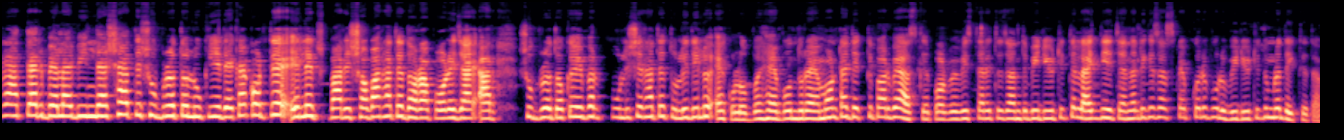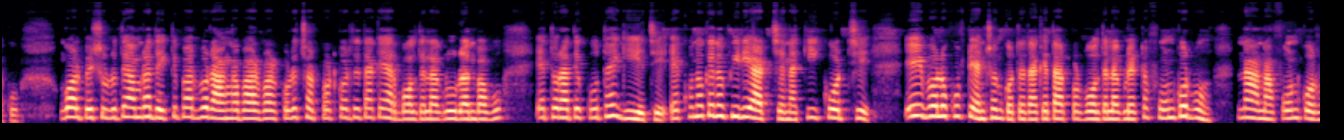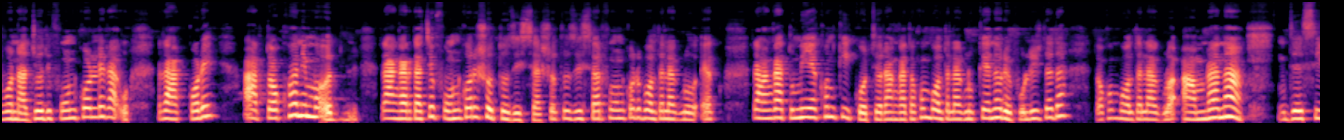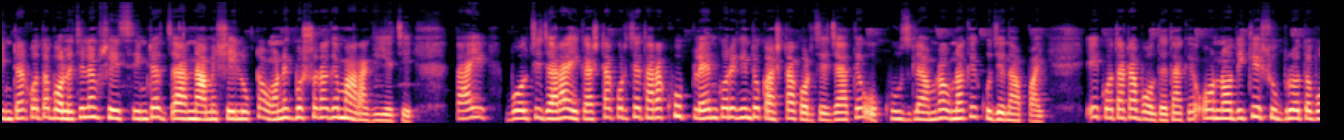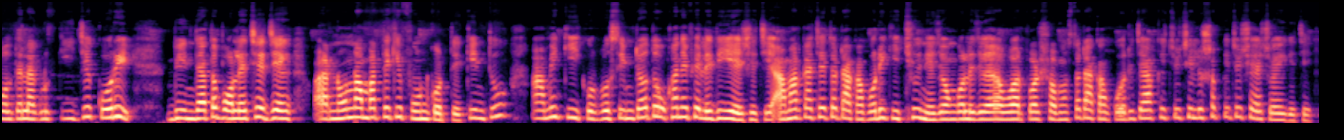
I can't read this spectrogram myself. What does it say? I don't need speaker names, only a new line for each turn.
রাতের বেলায় বিন্দার সাথে সুব্রত লুকিয়ে দেখা করতে এলে বাড়ির সবার হাতে ধরা পড়ে যায়। আর সুব্রতকে এবার পুলিশের হাতে তুলে দিল একলব্য। হ্যাঁ বন্ধুরা এমনটা দেখতে পারবে আজকের পর্বে বিস্তারিত জানতে। ভিডিওটিতে লাইক দিয়ে চ্যানেলটিকে সাবস্ক্রাইব করে পুরো ভিডিওটি তোমরা দেখতে থাকো। গল্পের শুরুতে আমরা দেখতে পারব রাঙা বারবার করে ছটপট করতে থাকে আর বলতে লাগল, উড়ান বাবু, এত রাতে কোথায় গিয়েছে? এখনও কেন ফিরে আসছে না? কি করছে? এই বলো খুব টেনশন করতে থাকে। তারপর বলতে লাগল, একটা ফোন করব? না না ফোন করব না। যদি ফোন করলে রাগ করে আর তখনই রাঙ্গার কাছে ফোন করে Satyajit sir. Satyajit sir phone করে বলতে লাগল, এক, রাঙ্গা, তুমি এখন কি করছ? রাঙ্গা তখন বলতে লাগল, কেন রে পুলিশ দাদা? তখন বলতে লাগল, আমরা না যে সিমটার কথা বলেছিলাম, সেই সিমটা যার নামে সেই লোকটা অনেক বছর আগে মারা গিয়েছে। তাই বলছি যারা এই কাজটা করছে তারা খুব প্ল্যান করে কিন্তু কাজটা করছে, যাতে ও খুঁজলে আমরা ওনাকে খুঁজে না পাই। এই কথাটা বলতে থাকে। অন্যদিকে সুব্রত বলতে লাগল, কি যে করি? বৃন্দা তো বলেছে যে, আর নো নাম্বার থেকে ফোন করতে। কিন্তু আমি কি করব? সিমটাও তো ওখানে ফেলে দিয়ে এসেছি। আমার কাছে তো টাকা পরে কিছুই নেই। জঙ্গলে যাওয়ার পর সমস্ত টাকা করি যা কিছু ছিল সব কিছু শেষ হয়ে গেছে।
